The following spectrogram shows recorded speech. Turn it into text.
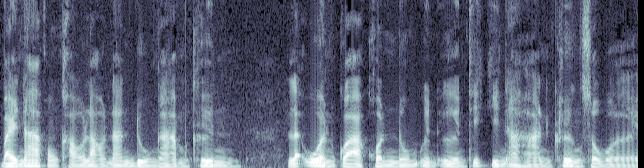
ใบหน้าของเขาเหล่านั้นดูงามขึ้น และอ้วนกว่าคนหนุ่มอื่นๆ ที่กินอาหารเครื่องเสวย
